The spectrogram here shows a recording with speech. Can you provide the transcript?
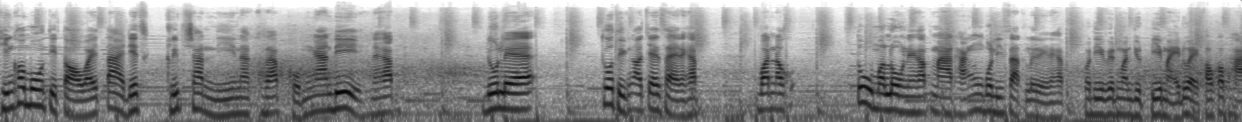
ทิ้งข้อมูลติดต่อไว้ใต้ description นี้นะครับ ผมงานดีนะครับ ดูแลทั่วถึงเอาใจใส่นะครับ วันเอา ตู้มาลงนะครับมาทั้งบริษัทเลยนะครับพอดีเป็นวันหยุดปีใหม่ด้วยเขาก็พา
